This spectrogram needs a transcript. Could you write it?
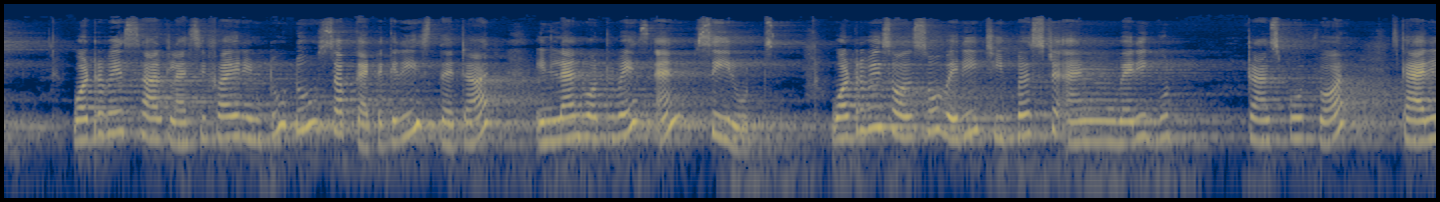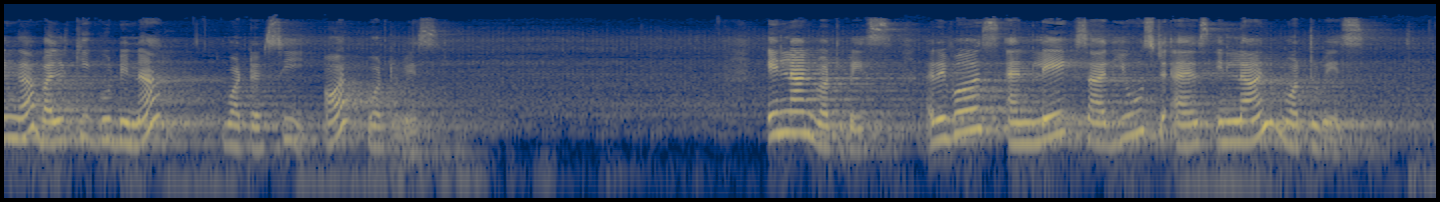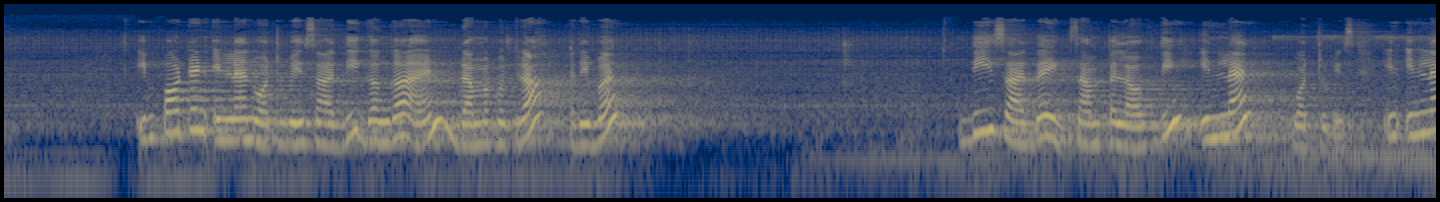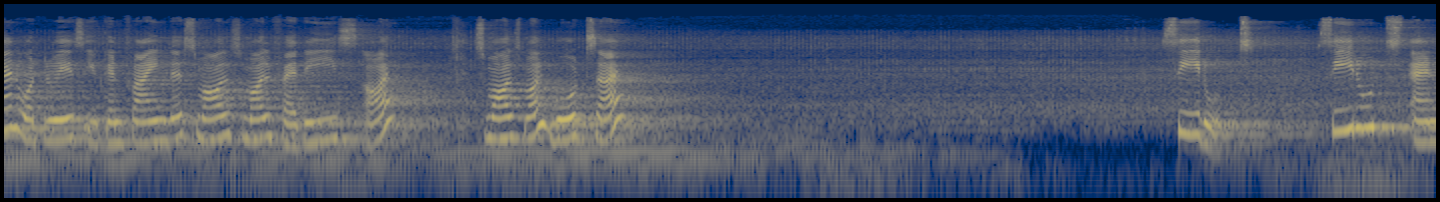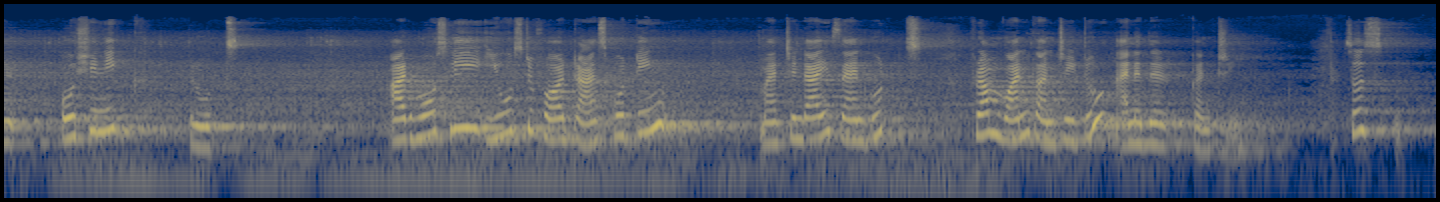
Waterways are classified into two subcategories that are inland waterways and sea routes. Waterways also very cheapest and very good transport for carrying a bulky good in a water sea or waterways. Inland waterways. Rivers and lakes are used as inland waterways. Important inland waterways are the Ganga and Brahmaputra river These are the example of the inland waterways. In inland waterways you can find the small small ferries or small small boats are sea routes. Sea routes and oceanic routes are mostly used for transporting merchandise and goods from one country to another country. So,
